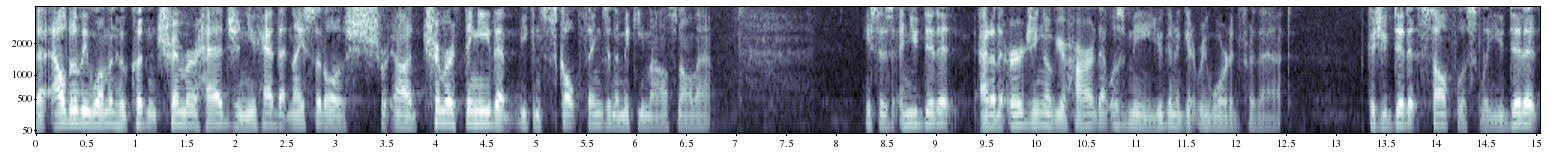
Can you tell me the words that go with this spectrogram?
The elderly woman who couldn't trim her hedge, and you had that nice little sh- uh, trimmer thingy that you can sculpt things into Mickey Mouse and all that. He says, and you did it out of the urging of your heart. That was me. You're going to get rewarded for that. Because you did it selflessly. You did it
